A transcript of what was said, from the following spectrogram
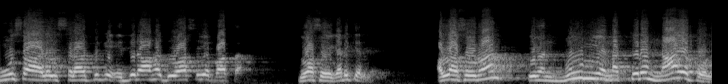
மூசா அலை சலாத்துக்கு எதிராக துவா செய்ய பார்த்தான். துவா செய்ய கிடைக்கல. அல்லாஹ் சொல்றான் இவன் பூமியை நக்கிற நாய போல.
